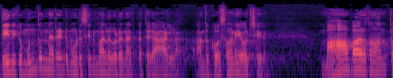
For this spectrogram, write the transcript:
దీనికి ముందున్న రెండు మూడు సినిమాలు కూడా నాకు పెద్దగా ఆడల. అందుకోసమని ఎవరు చేయరు. మహాభారతం అంత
